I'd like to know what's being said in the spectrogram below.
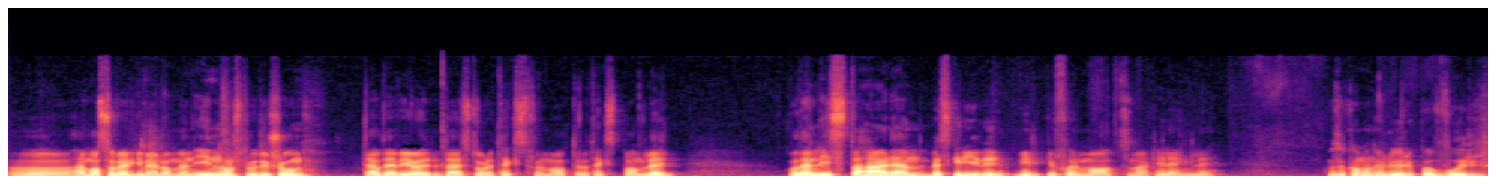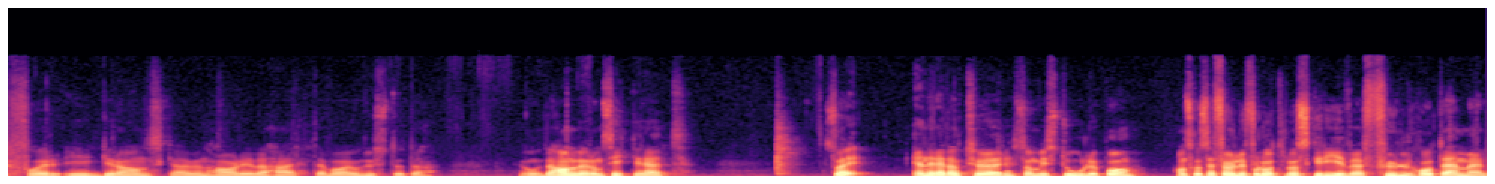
Ah, her er masse å velge mellom. Men innholdsproduksjon, det er jo det vi gjør. Der står det tekstformater og tekstbehandler. Og den lista her den beskriver hvilke format som er tilgjengelig. Og så kan man jo lure på hvorfor i granskauen har de det her. Det var jo dustete. Jo, det handler om sikkerhet. Så en redaktør som vi stoler på, han skal selvfølgelig få lov til å skrive full HTML.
